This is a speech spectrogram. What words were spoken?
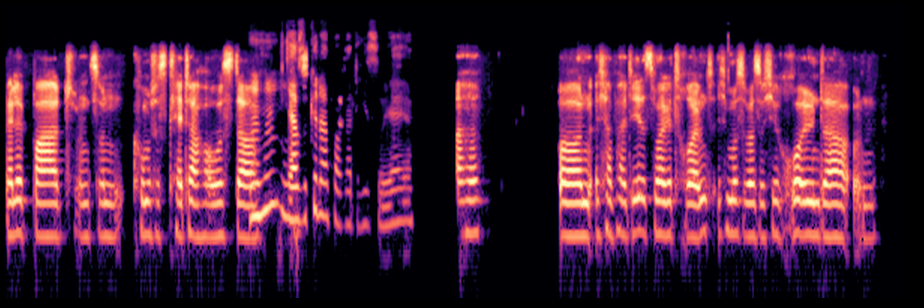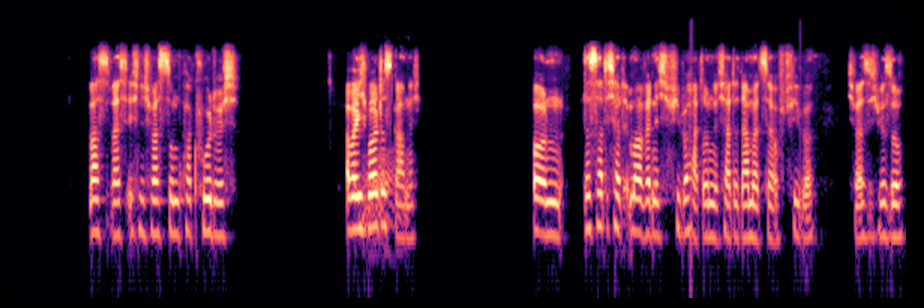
Bällebad und so ein komisches Kletterhaus da. Mhm, ja, so Kinderparadies, so, ja, ja. Aha. Und ich habe halt jedes Mal geträumt, ich muss über solche Rollen da und was weiß ich nicht, was so ein Parcours durch. Aber ich wollte es gar nicht. Und das hatte ich halt immer, wenn ich Fieber hatte und ich hatte damals sehr oft Fieber. Ich weiß nicht wieso.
